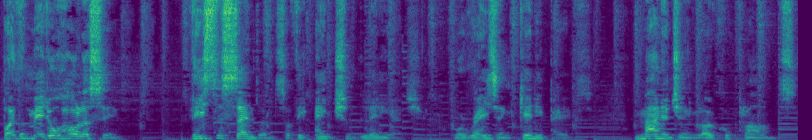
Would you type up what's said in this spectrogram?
By the Middle Holocene, these descendants of the ancient lineage were raising guinea pigs, managing local plants,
